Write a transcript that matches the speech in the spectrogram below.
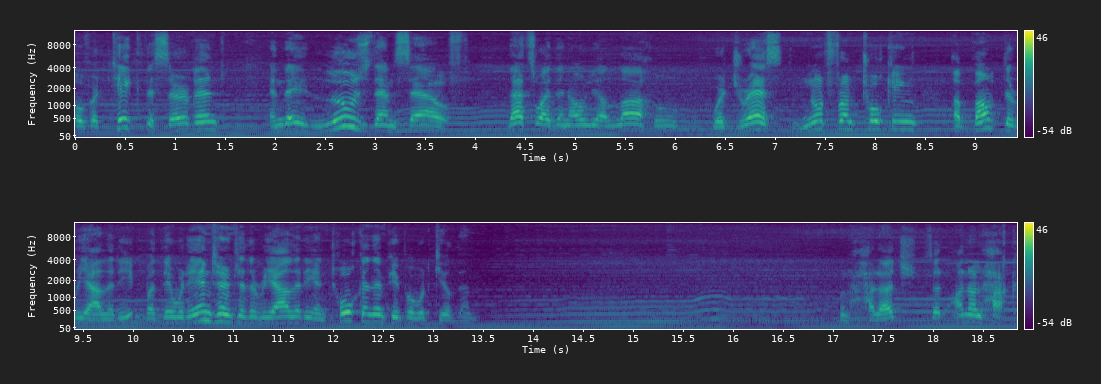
overtake the servant and they lose themselves, that's why then awliyaullah who were dressed not from talking about the reality but they would enter into the reality and talk and then people would kill them. When Hallaj said, Ana al-haq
